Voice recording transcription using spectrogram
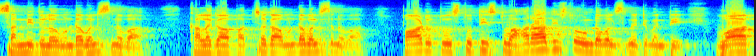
సన్నిధిలో ఉండవలసిన వారు కలగా పచ్చగా ఉండవలసిన వారు పాడుతూ స్థుతిస్తూ ఆరాధిస్తూ ఉండవలసినటువంటి వారు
